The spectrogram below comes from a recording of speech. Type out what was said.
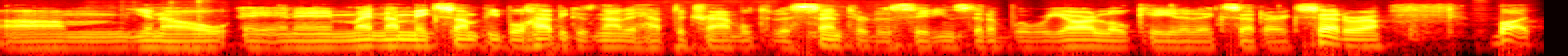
um, you know, and it might not make some people happy because now they have to travel to the center of the city instead of where we are located, et cetera, et cetera. But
